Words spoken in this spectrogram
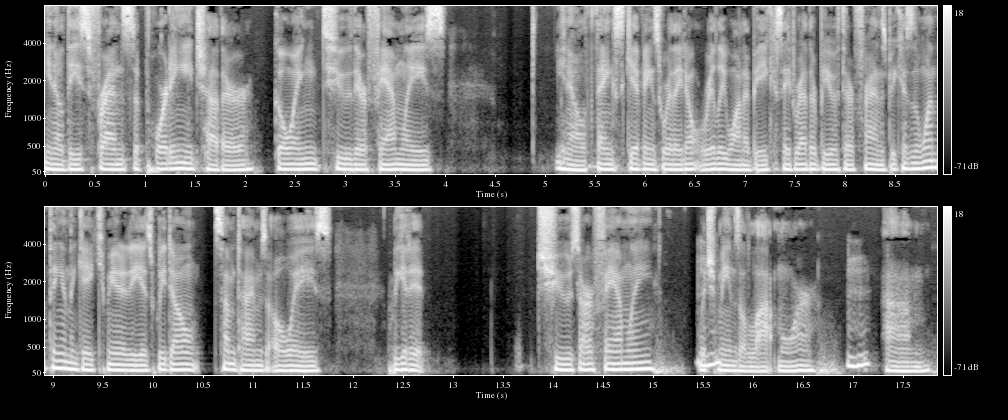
you know, these friends supporting each other, going to their families, you know, Thanksgivings where they don't really want to be because they'd rather be with their friends. Because the one thing in the gay community is we don't sometimes always, we get to choose our family, which means a lot more um,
